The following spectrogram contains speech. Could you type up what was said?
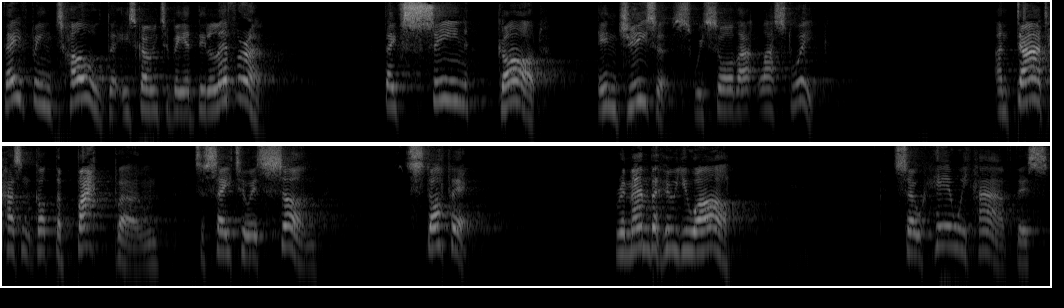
They've been told that he's going to be a deliverer. They've seen God in Jesus. We saw that last week. And dad hasn't got the backbone to say to his son, Stop it. Remember who you are. So here we have this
